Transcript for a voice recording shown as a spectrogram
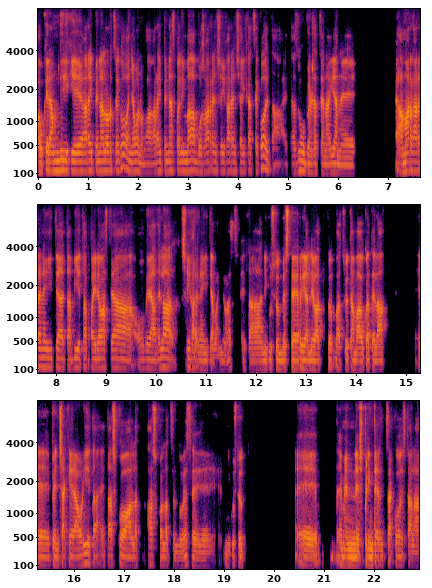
aukera hundirik garaipena lortzeko, baina bueno, ba, garaipena ez balin bada, bosgarren, seigarren sailkatzeko, eta, eta ez dugu pensatzen agian e, amargarren egitea eta bi etapa irabaztea hobea dela seigarren egitea baino, ez? Eta nik uste dut beste herrialde bat, batzuetan badaukatela e, pentsakera hori eta eta asko asko aldatzen du, ez? E, nik uste dut e, hemen sprinterentzako ez da la,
